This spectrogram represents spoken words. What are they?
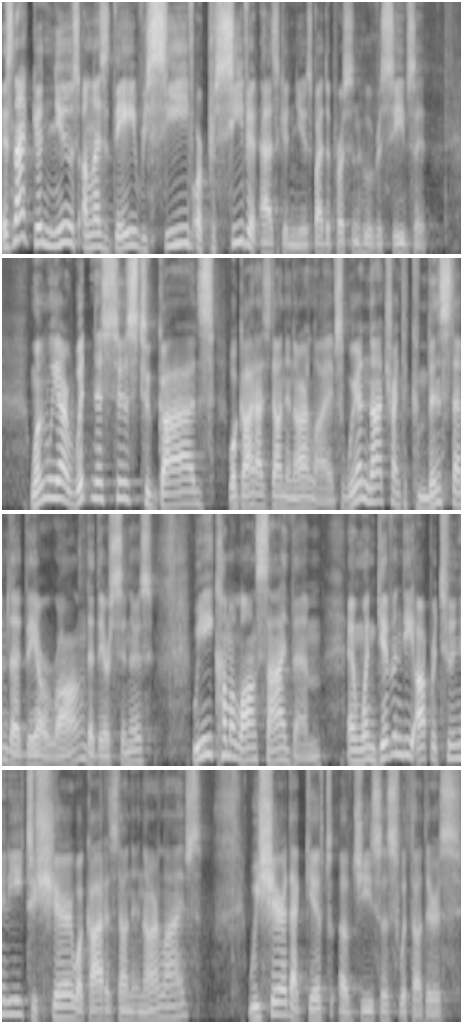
It's not good news unless they receive or perceive it as good news by the person who receives it. When we are witnesses to God's what God has done in our lives, we're not trying to convince them that they are wrong, that they are sinners. We come alongside them and when given the opportunity to share what God has done in our lives, we share that gift of Jesus with others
